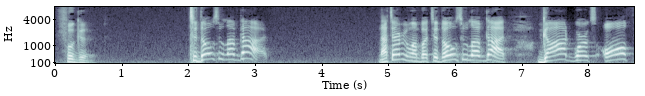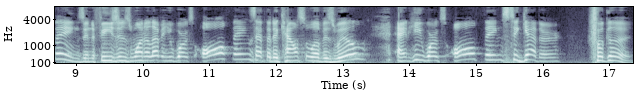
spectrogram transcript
for good. To those who love God. Not to everyone, but to those who love God. God works all things in Ephesians 1:11 he works all things after the counsel of his will and he works all things together for good.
